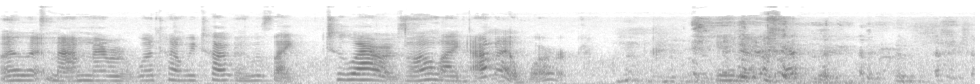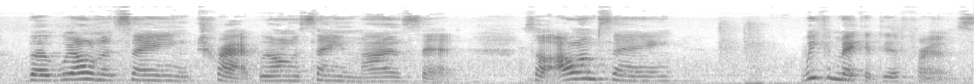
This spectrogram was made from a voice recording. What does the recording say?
I remember one time we talked, it was like two hours, and I'm like, I'm at work. You know. but we're on the same track, we're on the same mindset. So all I'm saying, we can make a difference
